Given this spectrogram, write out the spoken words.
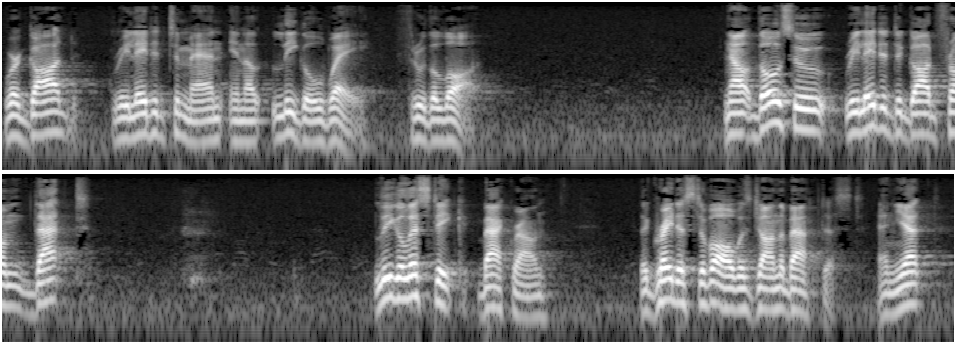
where God related to man in a legal way through the law. Now, those who related to God from that legalistic background, the greatest of all was John the Baptist. And yet,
